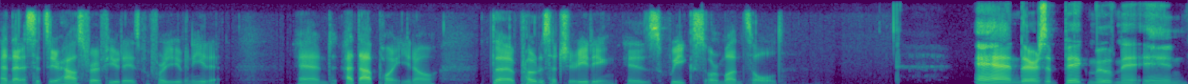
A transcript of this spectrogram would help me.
And then it sits at your house for a few days before you even eat it. And at that point, you know, the produce that you're eating is weeks or months old. And there's a big movement in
